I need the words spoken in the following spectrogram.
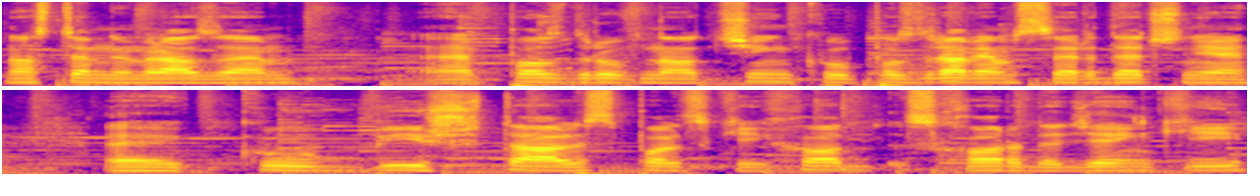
następnym razem? E, pozdrów na odcinku, pozdrawiam serdecznie e, Kubisztal z polskiej hod- z hordy, dzięki.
